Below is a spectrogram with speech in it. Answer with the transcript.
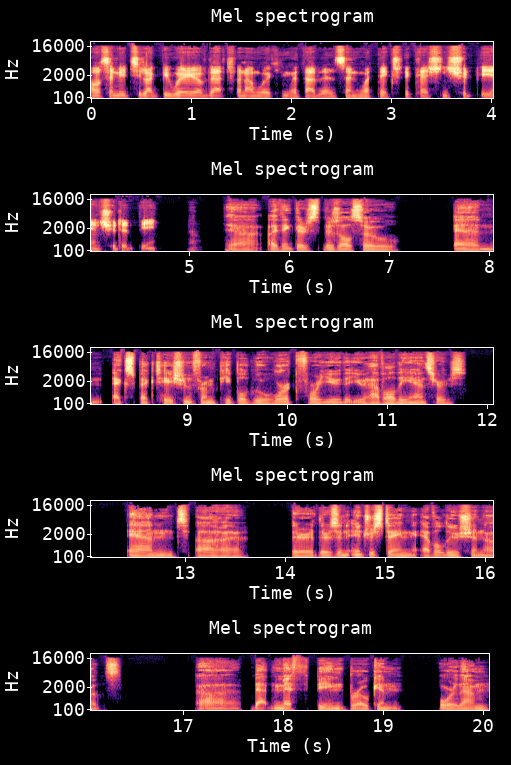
also need to like be wary of that when I'm working with others and what the expectations should be and should it be. Yeah. I think there's, there's also an expectation from people who work for you that you have all the answers. And, uh, there, there's an interesting evolution of, uh, that myth being broken for them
